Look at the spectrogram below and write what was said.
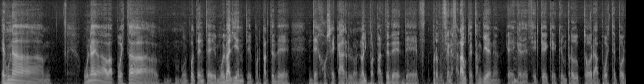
Es una, una apuesta muy potente, muy valiente por parte de, de José Carlos, ¿no? Y por parte de, de Producciones Faraute también, ¿eh? que, que decir que, que- que un productor apueste por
